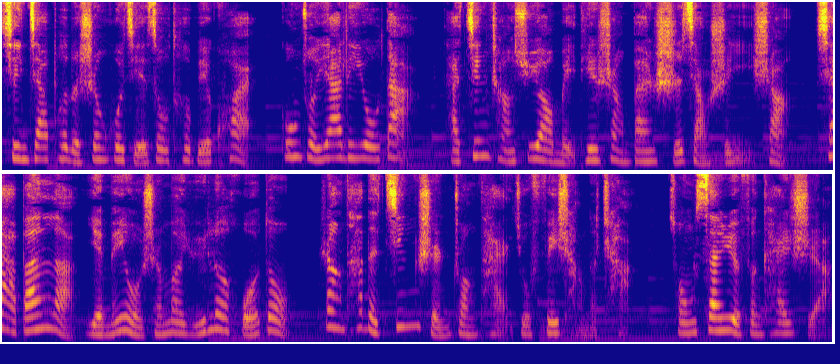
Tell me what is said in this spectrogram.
新加坡的生活节奏特别快，工作压力又大。他经常需要每天上班十小时以上，下班了也没有什么娱乐活动，让他的精神状态就非常的差。从三月份开始啊，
